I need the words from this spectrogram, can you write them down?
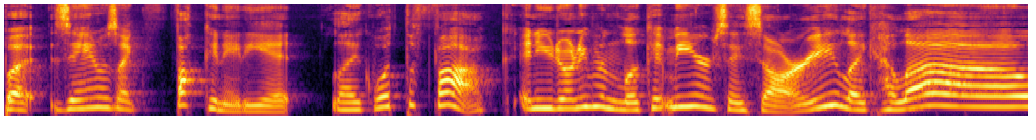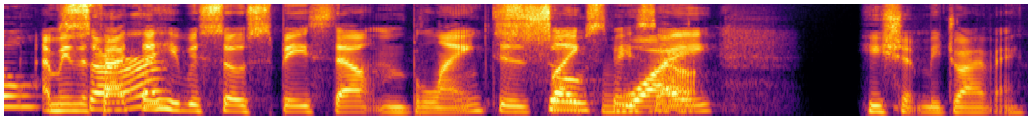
But Zane was like, "Fucking idiot! Like what the fuck?" And you don't even look at me or say sorry. Like hello. I mean, the fact that he was so spaced out and blanked is So like why out. He shouldn't be driving.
